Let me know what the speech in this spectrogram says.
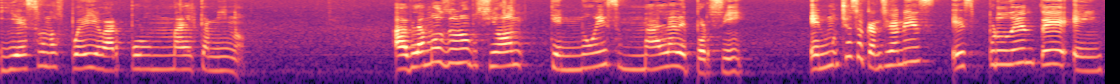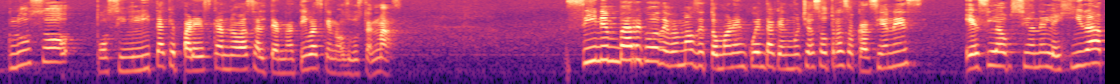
y eso nos puede llevar por un mal camino. Hablamos de una opción que no es mala de por sí. En muchas ocasiones es prudente e incluso posibilita que parezcan nuevas alternativas que nos gusten más. Sin embargo, debemos de tomar en cuenta que en muchas otras ocasiones es la opción elegida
